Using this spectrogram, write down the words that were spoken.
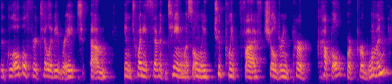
the global fertility rate um, in 2017 was only 2.5 children per couple or per woman.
